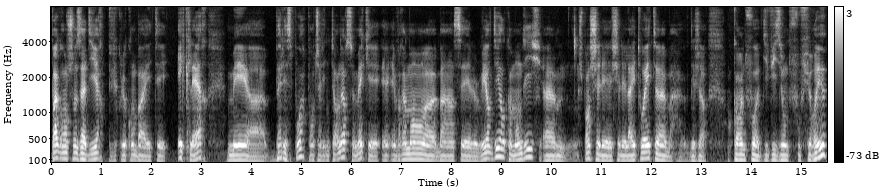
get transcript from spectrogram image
Pas grand-chose à dire vu que le combat a été éclair. Mais euh, bel espoir pour Jalin Turner. Ce mec est, vraiment... Euh, ben, c'est le real deal, comme on dit. je pense chez les, chez les lightweight, ben, déjà, encore une fois, division de fous furieux.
